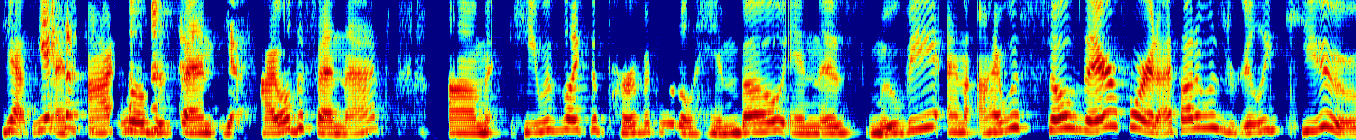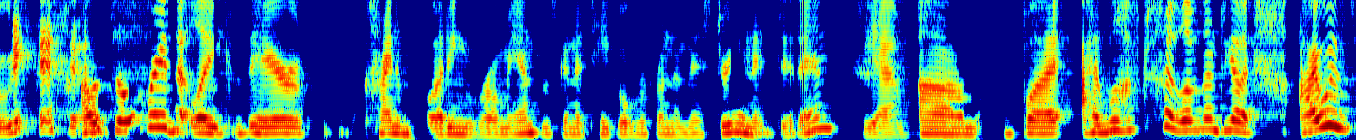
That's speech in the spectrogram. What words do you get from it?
Yes, Yes. and I will defend. Yes, I will defend that. Um, he was like the perfect little himbo in this movie, and I was so there for it. I thought it was really cute. I was so afraid that like their kind of budding romance was going to take over from the mystery, and it didn't. yeah. Um, but I loved I loved them together. I was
